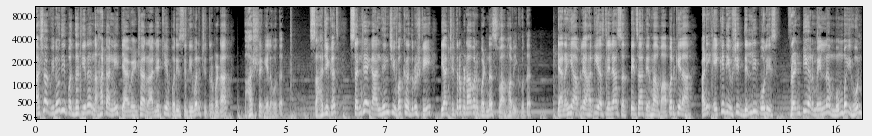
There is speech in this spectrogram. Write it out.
अशा विनोदी पद्धतीनं नहाटांनी त्यावेळच्या राजकीय परिस्थितीवर चित्रपटात भाष्य केलं होतं. साहजिकच संजय गांधींची वक्रदृष्टी या चित्रपटावर पडणं स्वाभाविक होतं. त्यानंही आपल्या हाती असलेल्या सत्तेचा तेव्हा वापर केला आणि एके दिवशी दिल्ली पोलीस फ्रंटियर मेलनं मुंबईहून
